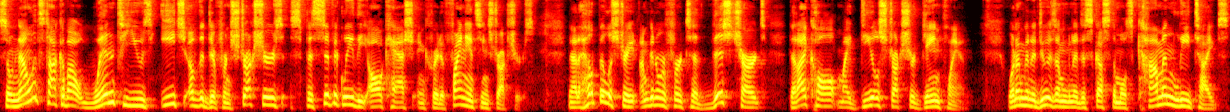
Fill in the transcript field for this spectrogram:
So now let's talk about when to use each of the different structures, specifically the all cash and creative financing structures. Now to help illustrate, I'm going to refer to this chart that I call my deal structure game plan. What I'm going to do is I'm going to discuss the most common lead types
